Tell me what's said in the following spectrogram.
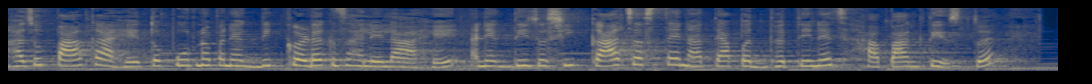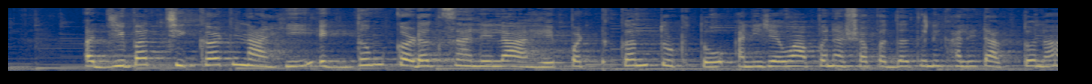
हा जो पाक आहे तो पूर्णपणे अगदी कडक झालेला आहे आणि अगदी जशी काच असते ना त्या पद्धतीनेच हा पाक दिसतोय. अजिबात चिकट नाही एकदम कडक झालेला आहे पटकन तुटतो आणि जेव्हा आपण अशा पद्धतीने खाली टाकतो ना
